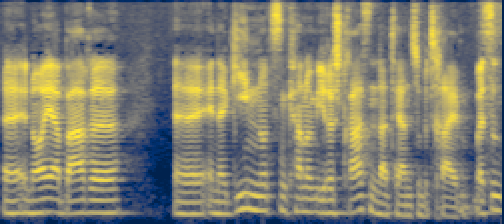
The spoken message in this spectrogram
äh, erneuerbare äh, Energien nutzen kann, um ihre Straßenlaternen zu betreiben. Weißt du,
